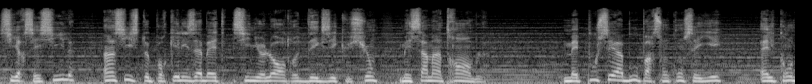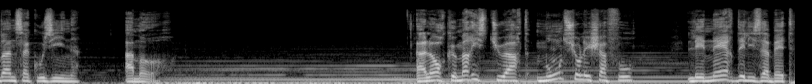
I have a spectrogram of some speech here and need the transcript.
Sire Cécile insiste pour qu'Elisabeth signe l'ordre d'exécution, mais sa main tremble. Mais poussée à bout par son conseiller, elle condamne sa cousine à mort. Alors que Marie Stuart monte sur l'échafaud, les nerfs d'Elisabeth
